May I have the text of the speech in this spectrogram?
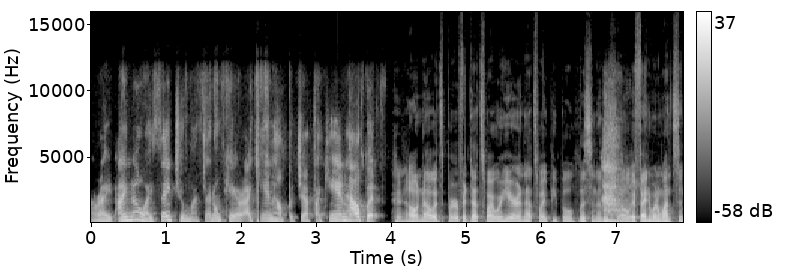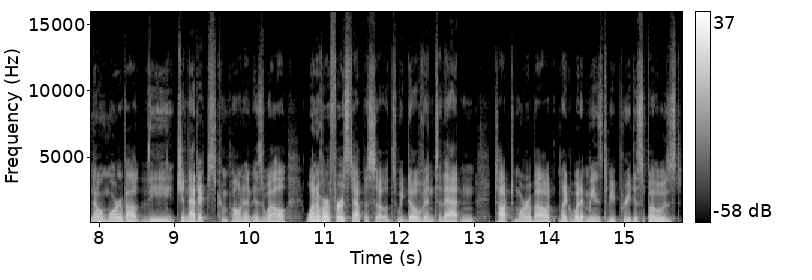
All right. I know I say too much. I don't care. I can't help it, Jeff. I can't help it. oh, no, it's perfect. That's why we're here. And that's why people listen to the show. if anyone wants to know more about the genetics component as well, one of our first episodes, we dove into that and talked more about like what it means to be predisposed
